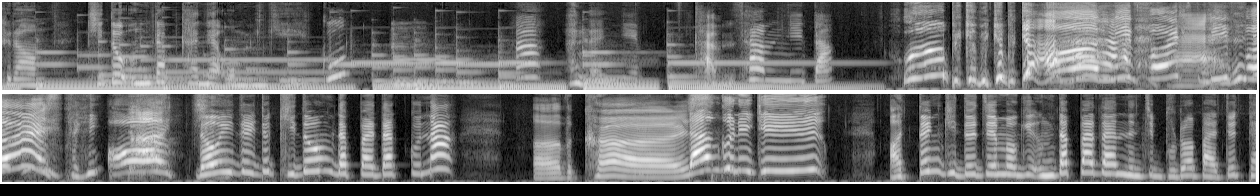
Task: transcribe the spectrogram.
그럼 기도 응답 칸에 옮기고 음. 아 하나님 감사합니다 어 비켜 비켜 비켜 me first me first 어, 너희들도 기도 응답 받았구나 Of course 당근이지 어떤 기도 제목이 응답 받았는지 물어봐도 돼?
